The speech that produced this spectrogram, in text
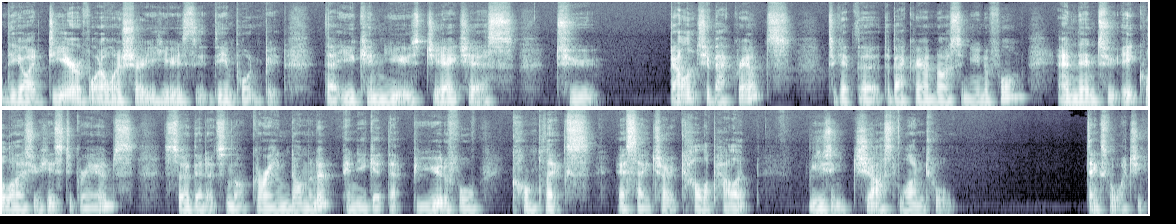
the idea of what I want to show you here is the, the important bit, that you can use GHS to balance your backgrounds to get the, the background nice and uniform, and then to equalize your histograms so that it's not green dominant and you get that beautiful complex SHO color palette using just one tool. Thanks for watching.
